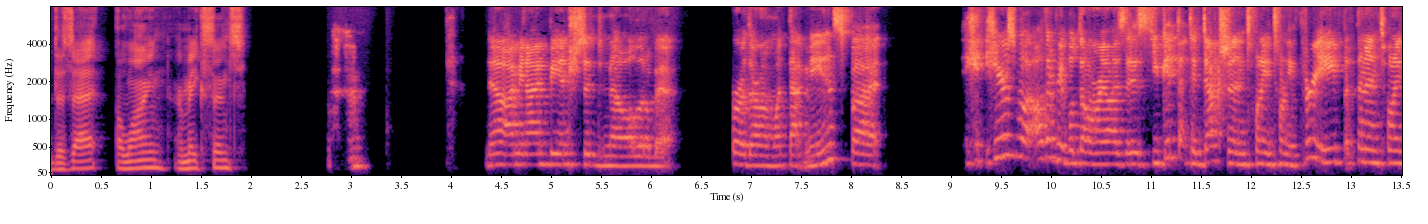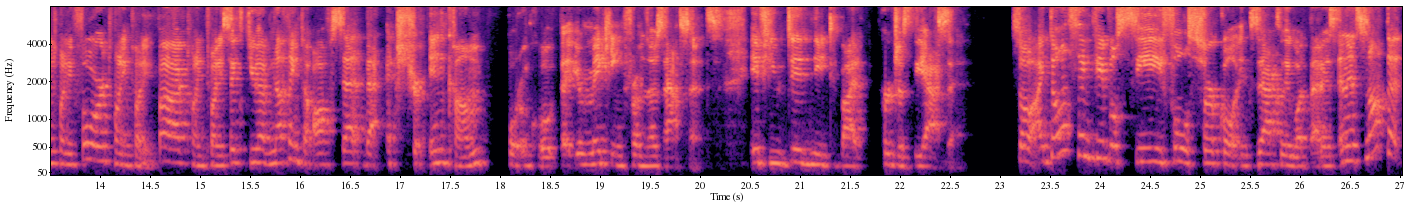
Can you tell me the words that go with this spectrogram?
Does that align or make sense? Mm-hmm. No, I mean, I'd be interested to know a little bit further on what that means. But here's what other people don't realize is you get that deduction in 2023, but then in 2024, 2025, 2026, you have nothing to offset that extra income, quote unquote, that you're making from those assets if you did need to buy purchase the asset. So I don't think people see full circle exactly what that is. And it's not that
